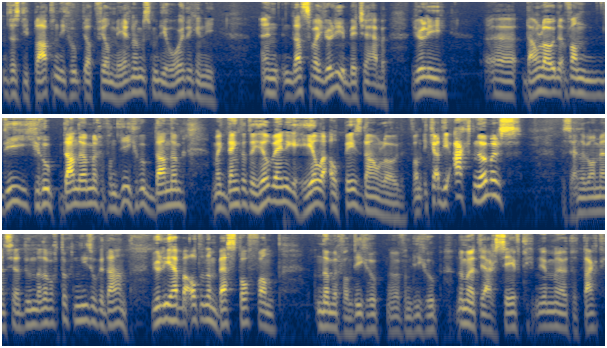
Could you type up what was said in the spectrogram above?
Dus die plaat van die groep die had veel meer nummers, maar die hoorde je niet. En dat is wat jullie een beetje hebben. Jullie eh, downloaden van die groep dat nummer, van die groep dat nummer. Maar ik denk dat er heel weinig hele LP's downloaden. Van, ik ga die acht nummers... Er zijn er wel mensen die dat doen, maar dat wordt toch niet zo gedaan. Jullie hebben altijd een best-of van nummer van die groep, nummer van die groep, nummer uit de jaren 70, nummer uit de 80.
